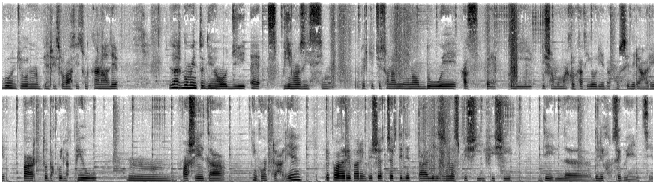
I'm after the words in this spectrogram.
Buongiorno, ben ritrovati sul canale. L'argomento di oggi è spinosissimo perché ci sono almeno due aspetti, diciamo macro categorie da considerare. Parto da quella più mm, facile da incontrare per poi arrivare invece a certi dettagli che sono specifici del, delle conseguenze.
